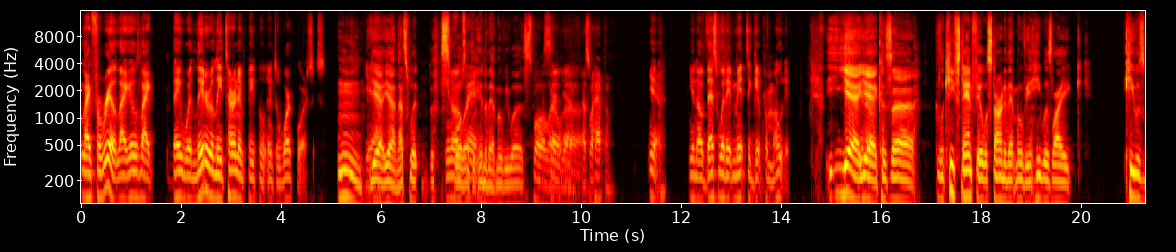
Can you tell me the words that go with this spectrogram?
like for real, like it was like they were literally turning people into workhorses. Mm, Yeah. yeah. yeah, That's what the You know what spoiler at the end of that movie was. Spoiler. So, yeah, uh, that's what happened. Yeah, you know that's what it meant to get promoted. Yeah, You yeah, because uh, Lakeith Stanfield was starring in that movie, and he was like, he was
